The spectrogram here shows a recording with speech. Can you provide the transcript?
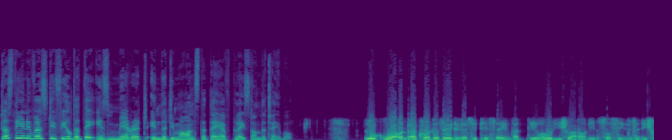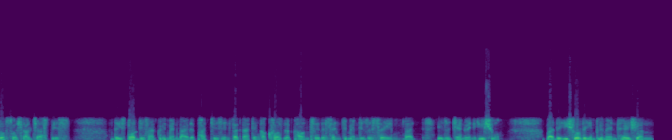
Does the university feel that there is merit in the demands that they have placed on the table? Look, we're on record as a university saying that the whole issue around insourcing is an issue of social justice. There is no disagreement by the parties. In fact, I think across the country the sentiment is the same, that it's a genuine issue. But the issue of the implementation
